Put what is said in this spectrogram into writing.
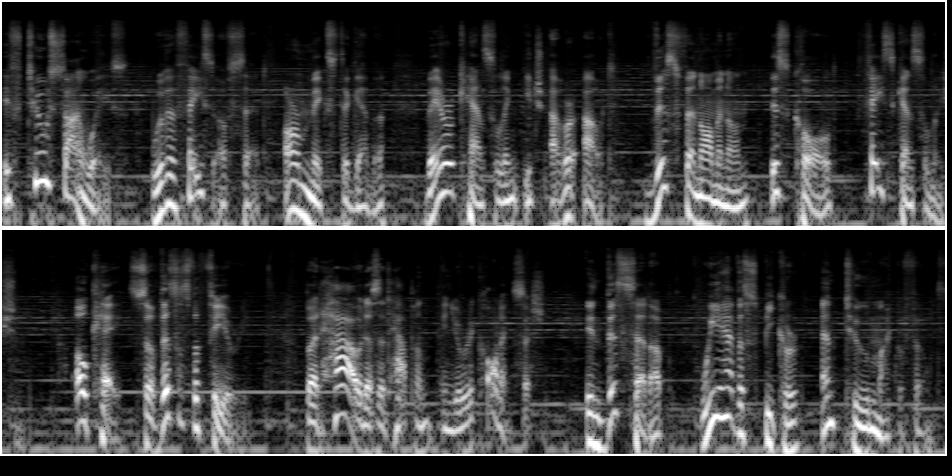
If two sine waves with a phase offset are mixed together, they are cancelling each other out. This phenomenon is called phase cancellation. Okay, so this is the theory. But how does it happen in your recording session? In this setup, we have a speaker and two microphones.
